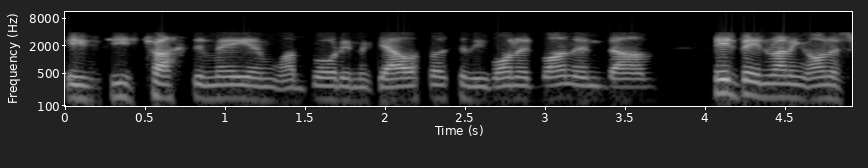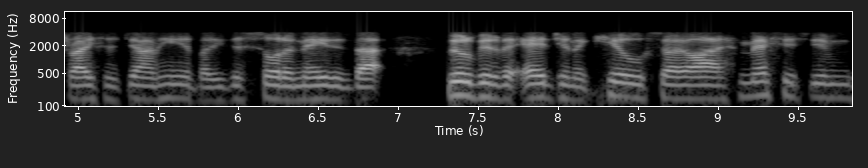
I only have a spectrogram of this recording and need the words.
he's he's trusted me, and I brought him a galloper because he wanted one, and um he'd been running honest races down here, but he just sort of needed that little bit of an edge and a kill. So I messaged him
